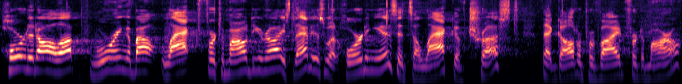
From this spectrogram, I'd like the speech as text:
hoard it all up, worrying about lack for tomorrow. Do you realize that is what hoarding is? It's a lack of trust that God will provide for tomorrow.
